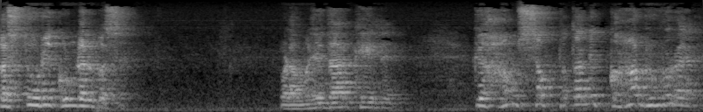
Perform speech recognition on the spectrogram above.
कस्तूरी कुंडल बसे। बड़ा मज़ेदार खेल है। कि हम सब पता नहीं कहाँ ढूंढ रहे हैं।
